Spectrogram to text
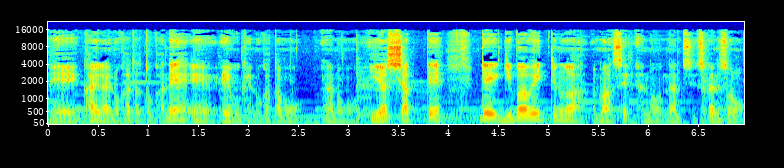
えー、海外の方とかね、えー、英語圏の方も、あの、いらっしゃって、で、ギブアウェイっていうのが、まあ、せあの、なんていうんですかね、その、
